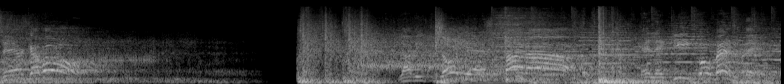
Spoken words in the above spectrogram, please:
¡Se acabó! La victoria es para el equipo verde.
